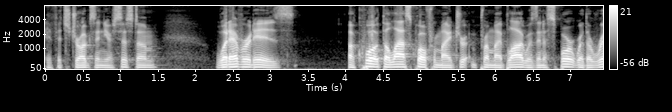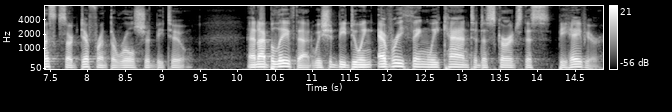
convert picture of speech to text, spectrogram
if it's drugs in your system, whatever it is, a quote the last quote from my from my blog was in a sport where the risks are different, the rules should be too. And I believe that we should be doing everything we can to discourage this behavior.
